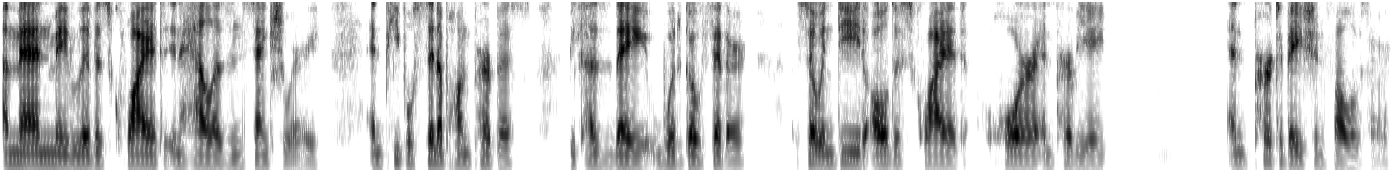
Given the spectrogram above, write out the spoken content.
a man may live as quiet in hell as in sanctuary, and people sin upon purpose, because they would go thither. So indeed all disquiet, horror, and permeate and perturbation follows her.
